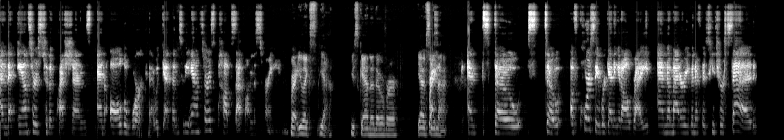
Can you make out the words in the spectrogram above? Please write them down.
and the answers to the questions and all the work that would get them to the answers pops up on the screen. Right. You like, yeah, you scan it over. Yeah, I've seen right. that. And so, so of course they were getting it all right. And no matter even if the teacher said,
